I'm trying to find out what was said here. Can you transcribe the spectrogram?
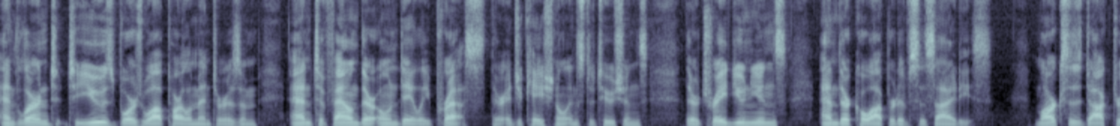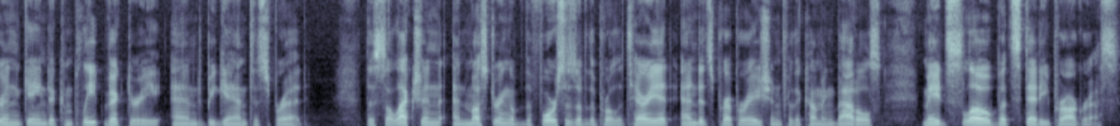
and learned to use bourgeois parliamentarism and to found their own daily press, their educational institutions, their trade unions, and their cooperative societies. Marx's doctrine gained a complete victory and began to spread. The selection and mustering of the forces of the proletariat and its preparation for the coming battles made slow but steady progress.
